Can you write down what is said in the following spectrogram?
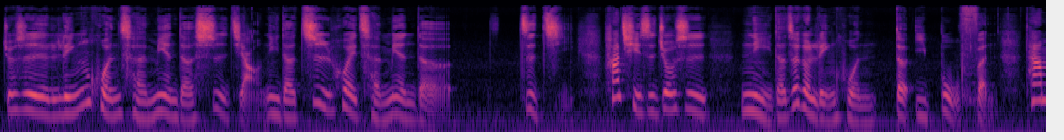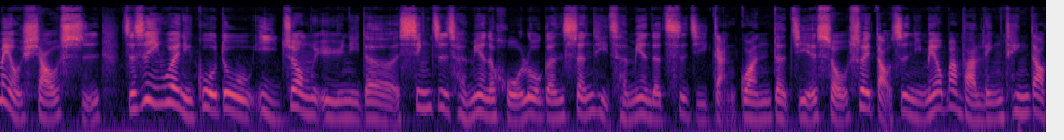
就是灵魂层面的视角，你的智慧层面的。自己，它其实就是你的这个灵魂的一部分，它没有消失，只是因为你过度倚重于你的心智层面的活络跟身体层面的刺激感官的接收，所以导致你没有办法聆听到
